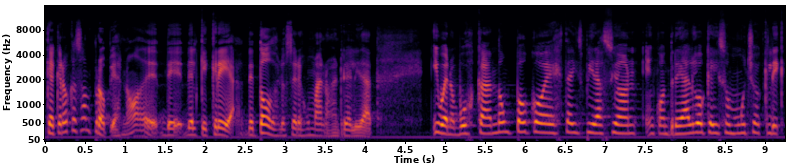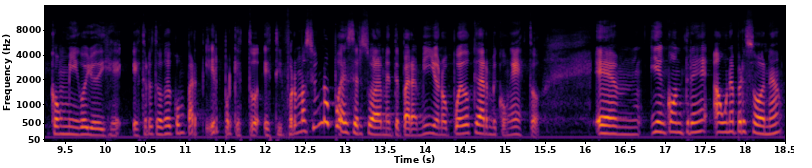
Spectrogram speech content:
que creo que son propias, ¿no? del que crea, de todos los seres humanos en realidad. Y bueno, buscando un poco esta inspiración, encontré algo que hizo mucho clic conmigo. Yo dije, esto lo tengo que compartir porque esto, esta información no puede ser solamente para mí, yo no puedo quedarme con esto. Em, y encontré a una persona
